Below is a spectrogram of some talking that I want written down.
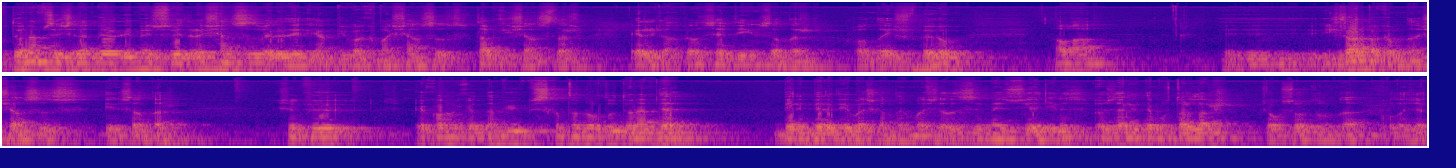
Bu dönem seçilen belediye meclis şanssız belediye. Yani bir bakıma şanssız. Tabii ki şanslar. Ereğli halkının sevdiği insanlar. Onda hiç şüphe yok. Ama e, icraat bakımından şanssız insanlar. Çünkü ekonomik yönden büyük bir sıkıntının olduğu dönemde benim belediye başkanlığım başladı. Sizin meclis üyeliğiniz özellikle muhtarlar çok zor durumda olacak.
